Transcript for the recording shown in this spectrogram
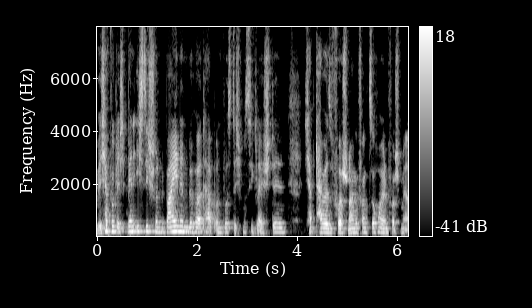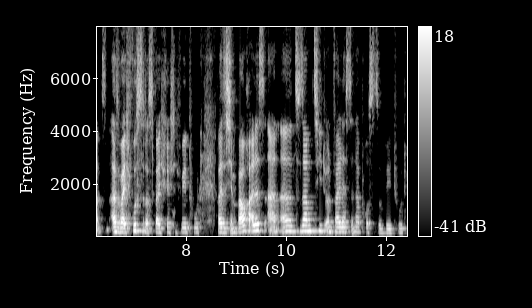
Ich habe wirklich, wenn ich sie schon weinen gehört habe und wusste, ich muss sie gleich stillen, ich habe teilweise vorher schon angefangen zu heulen vor Schmerzen. Also weil ich wusste, dass gleich richtig weh tut, weil sich im Bauch alles äh, äh, zusammenzieht und weil das in der Brust so weh tut.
